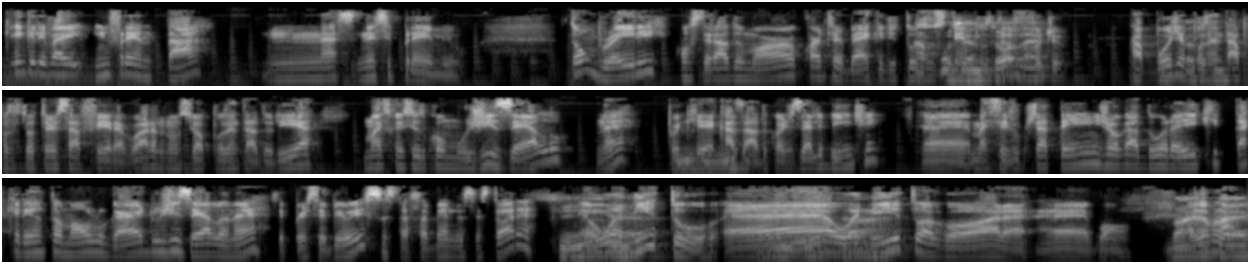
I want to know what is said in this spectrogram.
Quem que ele vai enfrentar nesse, nesse prêmio? Tom Brady, considerado o maior quarterback de todos Aposentou, os tempos da né? Acabou de aposentar, aposentou terça-feira agora, anunciou a aposentadoria. Mais conhecido como Giselo, né? Porque Uhum. é casado com a Gisele Bündchen. É, mas você viu que já tem jogador aí que tá querendo tomar o lugar do Giselo, né? Você percebeu isso? Você tá sabendo dessa história? Sim, é o é. Anito. É, Anitta. o Anito agora. É, bom. Vai, Mas vamos lá. é,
